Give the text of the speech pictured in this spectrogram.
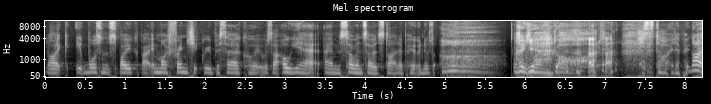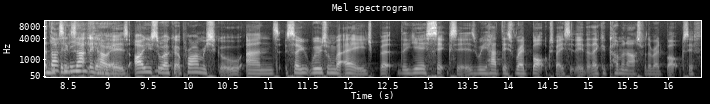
like it wasn't spoke about in my friendship group or circle. It was like, oh yeah, um, so and so had started a period, and it was like, oh yeah. Oh god, she started a period. No, that's exactly believe how it is. I used to work at a primary school, and so we were talking about age, but the year sixes, we had this red box basically that they could come and ask for the red box if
